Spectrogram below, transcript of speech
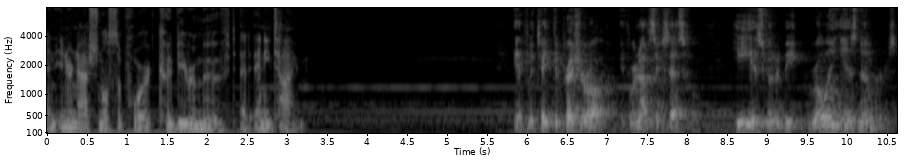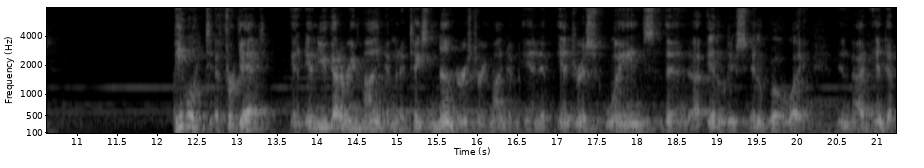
And international support could be removed at any time. If we take the pressure off, if we're not successful, he is going to be growing his numbers. People forget, and, and you got to remind them, and it takes numbers to remind them. And if interest wanes, then uh, it'll just it'll go away, and I'd end up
